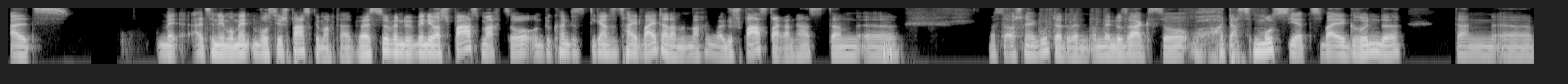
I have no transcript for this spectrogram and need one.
als, als in den Momenten, wo es dir Spaß gemacht hat? Weißt du, wenn, du, wenn dir was Spaß macht so und du könntest die ganze Zeit weiter damit machen, weil du Spaß daran hast, dann äh, bist du auch schnell gut da drin. Und wenn du sagst so, oh, das muss jetzt, weil Gründe, dann äh,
